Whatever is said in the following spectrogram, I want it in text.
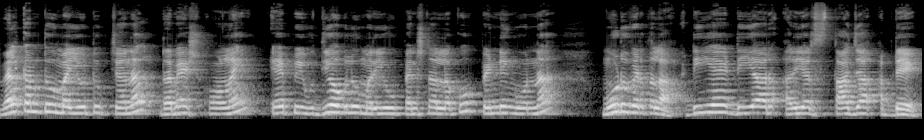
Welcome to my YouTube channel Ramesh online AP ఉద్యోగులు మరియు పెన్షనర్లకు పెండింగ్ ఉన్న మూడు విడతల డిఏడిఆర్ అరియర్స్ తాజా అప్డేట్.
